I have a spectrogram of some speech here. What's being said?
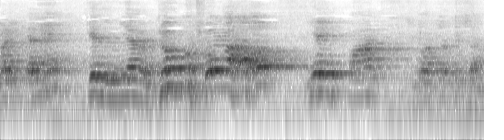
मश्क करें कि दुनिया में जो कुछ हो रहा हो, ये पाँच बातों के साथ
